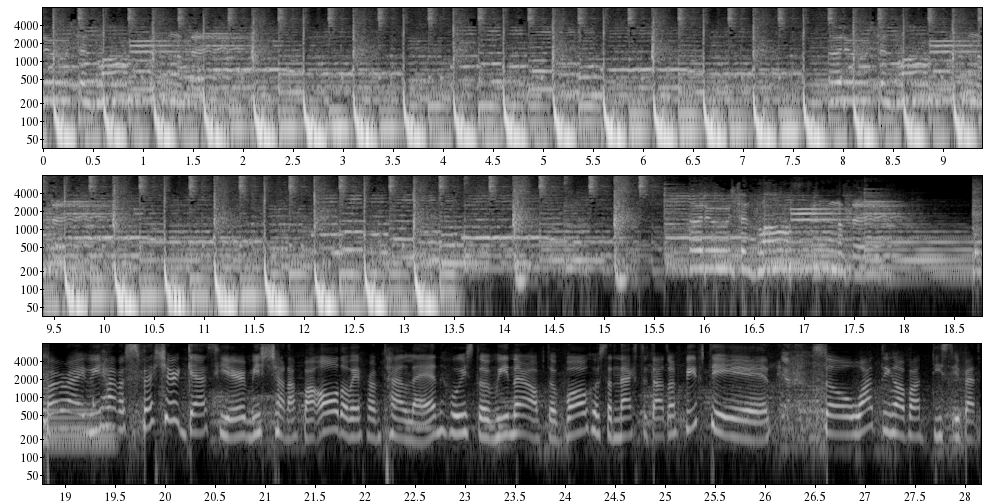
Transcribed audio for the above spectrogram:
doucement doucement special guest here, Miss Chanapa, all the way from Thailand, who is the winner of the Vogue Who's the Next 2015. So, what do you about this event?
